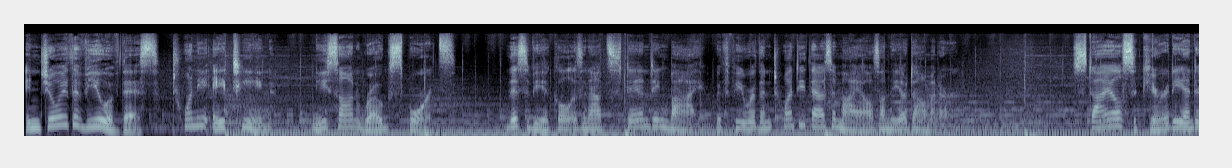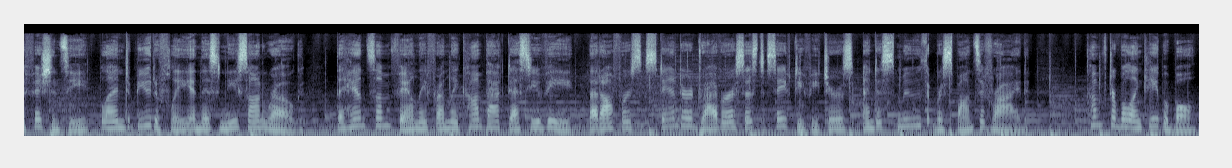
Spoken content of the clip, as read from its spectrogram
Enjoy the view of this 2018 Nissan Rogue Sports. This vehicle is an outstanding buy with fewer than 20,000 miles on the odometer. Style, security, and efficiency blend beautifully in this Nissan Rogue, the handsome, family-friendly compact SUV that offers standard driver assist safety features and a smooth, responsive ride. Comfortable and capable,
